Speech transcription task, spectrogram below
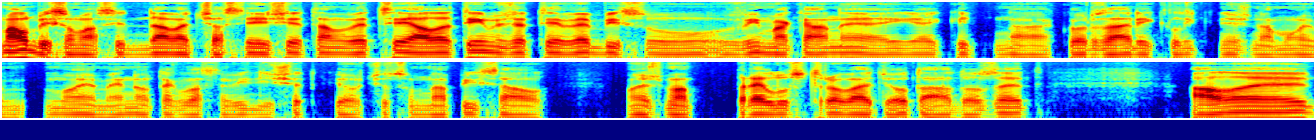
mal by som asi dávať častejšie tam veci, ale tým, že tie weby sú vymakané, aj, aj keď na Korzári klikneš na moje, moje meno, tak vlastne vidíš všetkého, čo som napísal, môžeš ma prelustrovať od A do Z, ale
